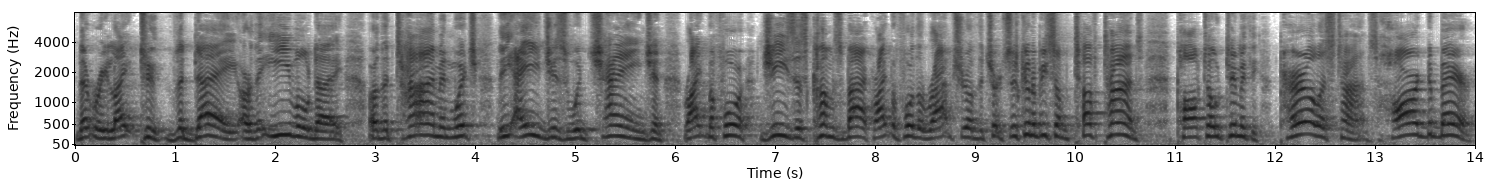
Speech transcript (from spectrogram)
that relate to the day or the evil day or the time in which the ages would change. And right before Jesus comes back, right before the rapture of the church, there's going to be some tough times. Paul told Timothy, perilous times, hard to bear.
